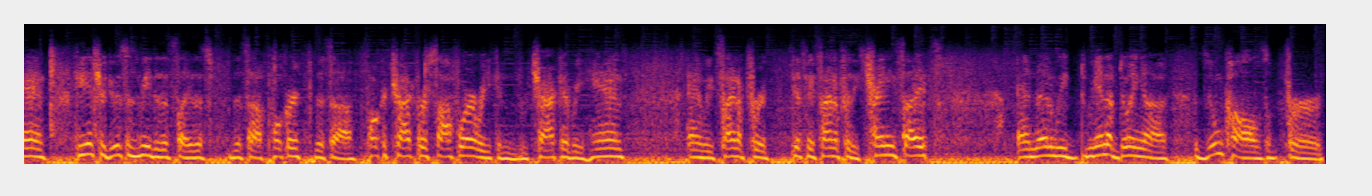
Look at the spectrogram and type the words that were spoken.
And he introduces me to this like this this uh, poker this uh, poker tracker software where you can track every hand. And we sign up for gets me sign up for these training sites and then we we end up doing uh, Zoom calls for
